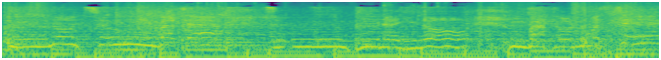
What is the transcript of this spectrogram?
球の。翼。つぶないのバトルは全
